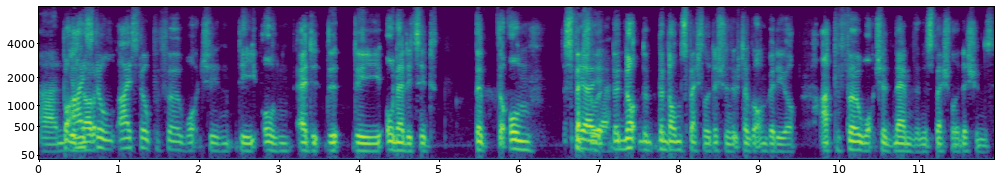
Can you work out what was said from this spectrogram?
and But I not- still, I still prefer watching the unedit, the, the unedited, the the un special, Yeah, yeah. the not the, the non-special editions which I've got on video. I prefer watching them than the special editions.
